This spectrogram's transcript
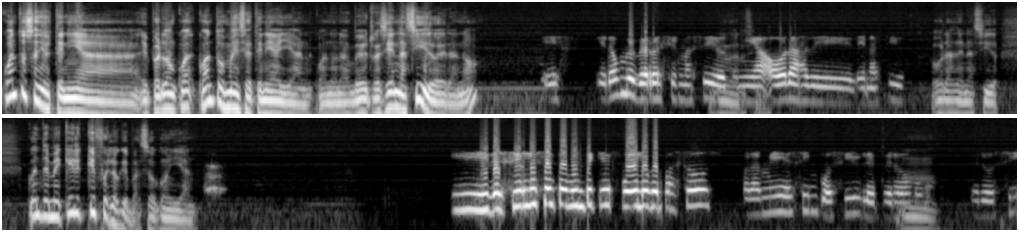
cuántos años tenía, eh, perdón, cuántos meses tenía Ian cuando recién nacido era, no? Es, era un bebé recién nacido, tenía horas de, nacido. Horas de nacido. Cuéntame, ¿qué, ¿qué fue lo que pasó con Ian? Y decirle exactamente qué fue lo que pasó, para mí es imposible, pero, mm. pero sí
